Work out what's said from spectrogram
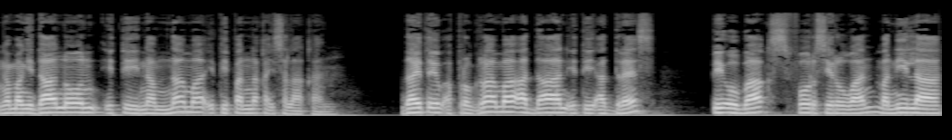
nga mangidanon iti namnama iti panakaisalakan. Dahito a programa adaan iti address P.O. Box 401 Manila,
